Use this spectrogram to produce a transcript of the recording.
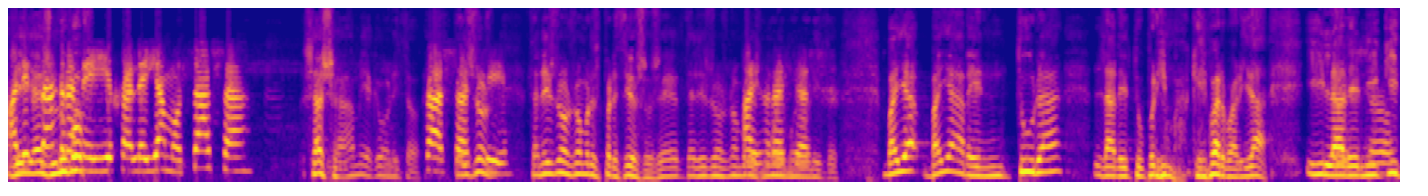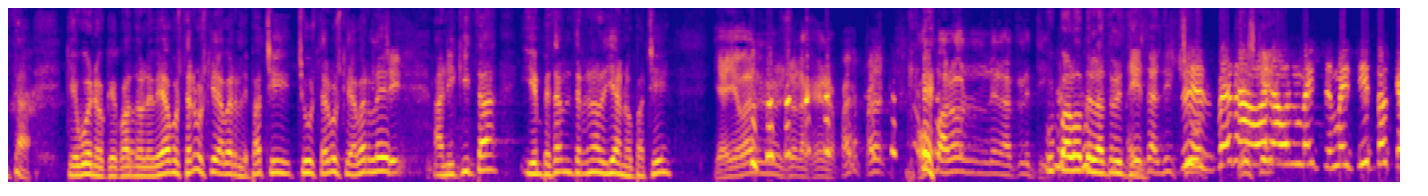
¿Y ella es Alexandra, Lubov? mi hija, le llamo Sasha. Sasha, ah, mira qué bonito. Sasha, tenéis, unos, sí. tenéis unos nombres preciosos, ¿eh? Tenéis unos nombres Ay, muy, muy bonitos. Vaya, vaya aventura la de tu prima, qué barbaridad. Y la de. Nikita, que bueno, que cuando le veamos, tenemos que ir a verle, Pachi, Chus, tenemos que ir a verle Sí. a Nikita y empezar a entrenar ya, ¿no, Pachi? Y a llevarle un sonajero. un balón del Atlético. Un balón del Ahí Atlético. está el dicho. Sí, espera es que- ahora un mes- mesito que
